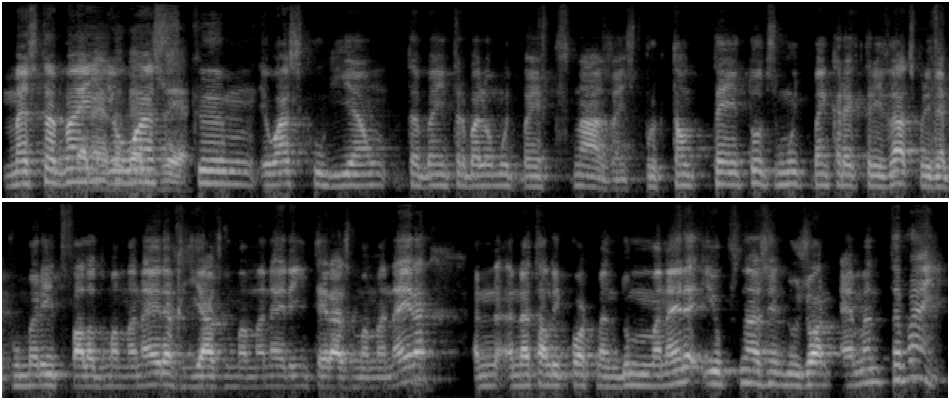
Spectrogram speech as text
Mas também que eu acho, dizer? que, eu acho que o guião também trabalhou muito bem os personagens, porque estão, têm todos muito bem caracterizados. Por exemplo, o marido fala de uma maneira, reage de uma maneira, interage de uma maneira, a a Natalie Portman de uma maneira e o personagem do John Hammond também.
